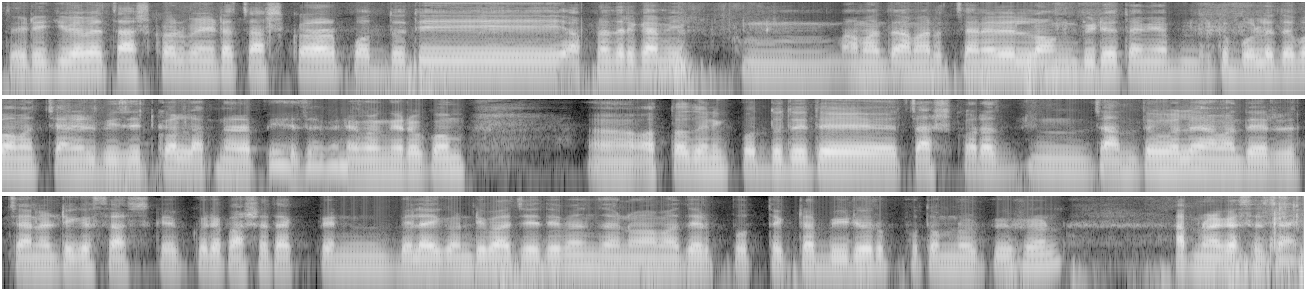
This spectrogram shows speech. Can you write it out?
তো এটা কীভাবে চাষ করবেন? এটা চাষ করার পদ্ধতি আপনাদেরকে আমি আমাদের, আমার চ্যানেলের লং ভিডিওতে আমি আপনাদেরকে বলে দেবো। আমার চ্যানেল ভিজিট করলে আপনারা পেয়ে যাবেন এবং এরকম অত্যাধুনিক পদ্ধতিতে চাষ করা জানতে হলে আমাদের চ্যানেলটিকে সাবস্ক্রাইব করে পাশে থাকবেন বেলাইকনটি বাজিয়ে দেবেন যেন আমাদের প্রত্যেকটা ভিডিওর প্রথম নোটিফিকেশন আপনার কাছে যায়।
